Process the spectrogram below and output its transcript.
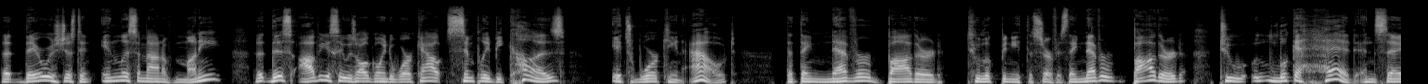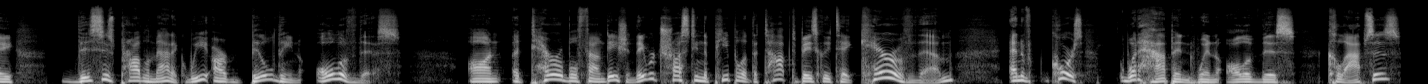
that there was just an endless amount of money, that this obviously was all going to work out simply because it's working out that they never bothered to look beneath the surface. They never bothered to look ahead and say, this is problematic. We are building all of this on a terrible foundation. They were trusting the people at the top to basically take care of them. And of course, what happened when all of this collapses?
